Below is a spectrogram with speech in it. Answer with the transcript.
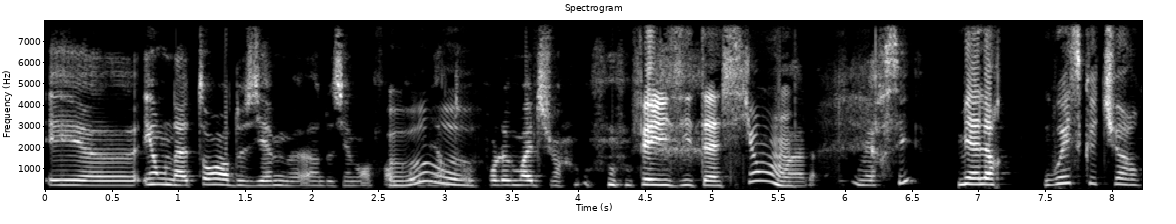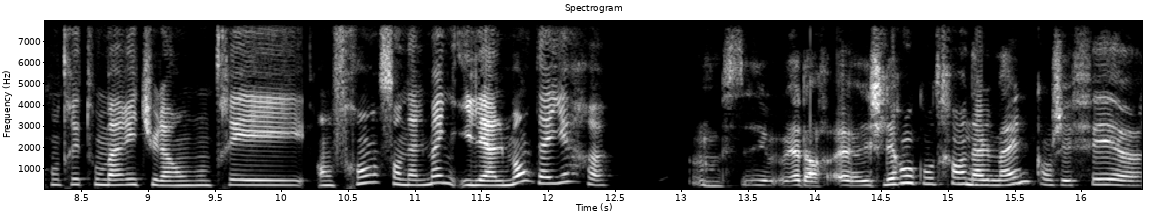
et, euh, et on attend un deuxième, un deuxième enfant pour, bientôt, pour le mois de juin. Félicitations. Voilà. Merci. Mais alors, où est-ce que tu as rencontré ton mari? Tu l'as rencontré en France, en Allemagne? Il est allemand d'ailleurs? Alors, euh, je l'ai rencontré en Allemagne quand j'ai fait, euh,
